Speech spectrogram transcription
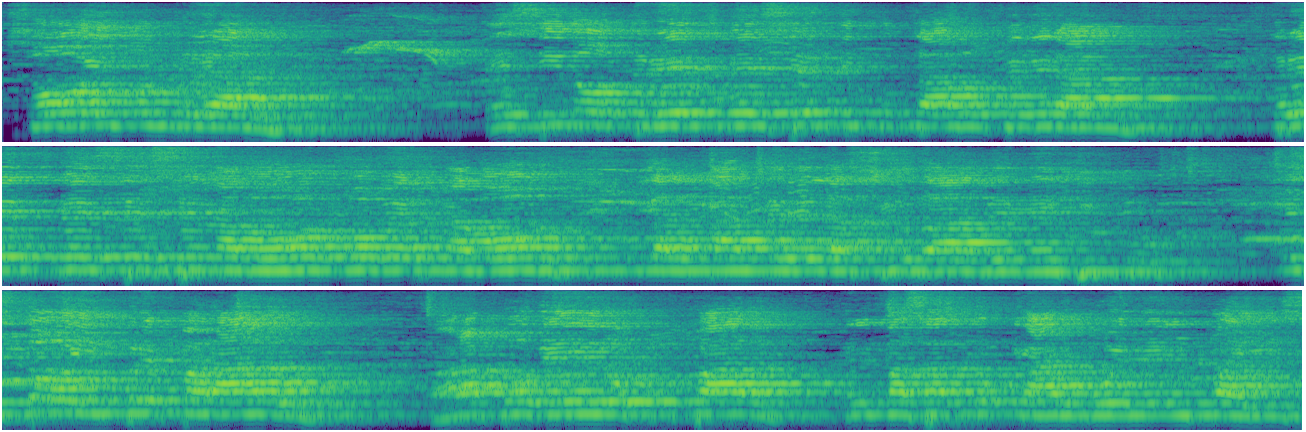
Soy Monreal He sido tres veces diputado federal, tres veces senador, gobernador y alcalde de la Ciudad de México. Estoy preparado para poder ocupar el más alto cargo en el país,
